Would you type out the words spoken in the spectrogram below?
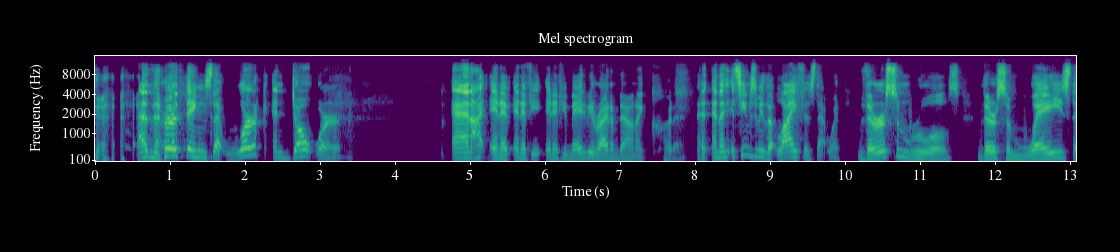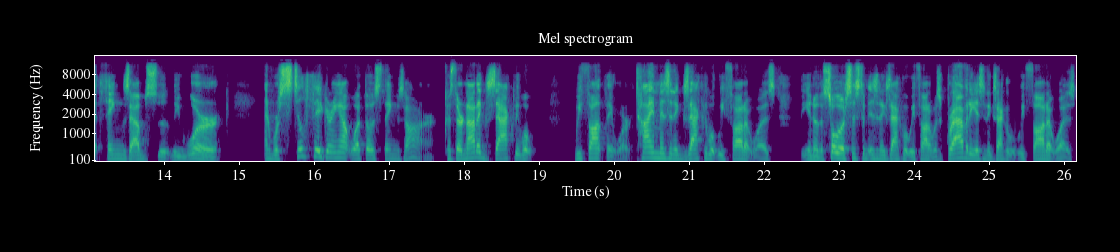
and there are things that work and don't work and i and if, and if you and if you made me write them down i couldn't and, and it seems to me that life is that way there are some rules there are some ways that things absolutely work and we're still figuring out what those things are because they're not exactly what we thought they were. Time isn't exactly what we thought it was. You know the solar system isn't exactly what we thought it was. Gravity isn't exactly what we thought it was.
